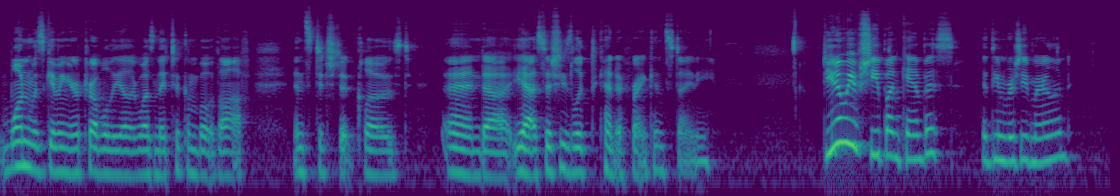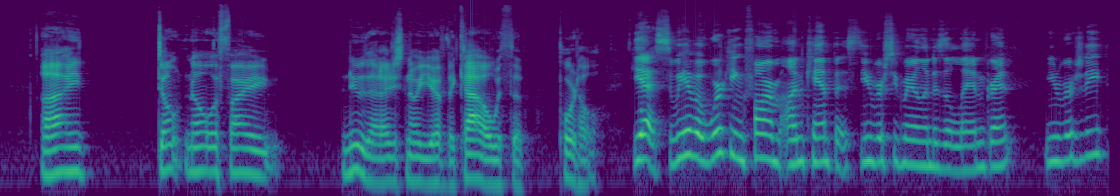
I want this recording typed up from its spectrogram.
One was giving her trouble, the other wasn't. They took them both off and stitched it closed. And uh, yeah, so she's looked kind of Frankensteiny. Do you know we have sheep on campus at the University of Maryland? I don't know if I knew that. I just know you have the cow with the porthole. Yes, we have a working farm on campus. The University of Maryland is a land grant university,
